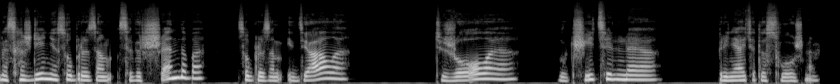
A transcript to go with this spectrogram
Расхождение с образом совершенного, с образом идеала тяжелое, мучительное, принять это сложно.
